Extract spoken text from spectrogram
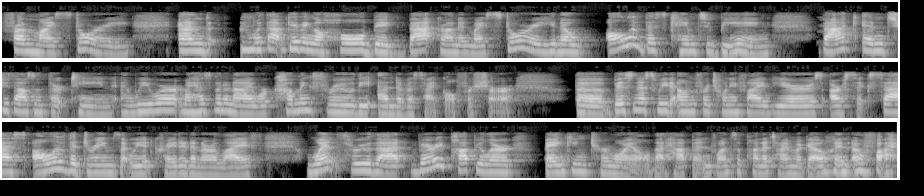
from my story, and without giving a whole big background in my story, you know, all of this came to being back in 2013 and we were my husband and I were coming through the end of a cycle for sure. The business we'd owned for 25 years, our success, all of the dreams that we had created in our life went through that very popular banking turmoil that happened once upon a time ago in 5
